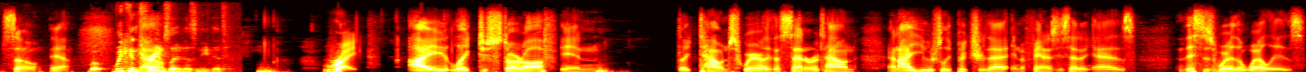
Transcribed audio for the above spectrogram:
So yeah. But we can Um, translate as needed. Right. I like to start off in like town square, like the center of town, and I usually picture that in a fantasy setting as this is where the well is.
